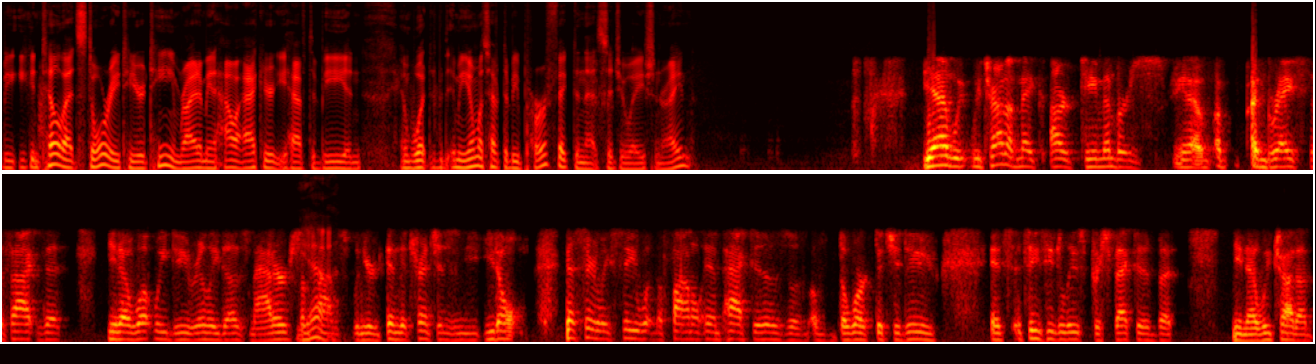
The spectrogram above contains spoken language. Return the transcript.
you can tell that story to your team, right? I mean, how accurate you have to be, and and what I mean, you almost have to be perfect in that situation, right? Yeah, we, we try to make our team members, you know, embrace the fact that, you know, what we do really does matter. Sometimes when you're in the trenches and you, you don't necessarily see what the final impact is of, of the work that you do, it's it's easy to lose perspective. But, you know, we try to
